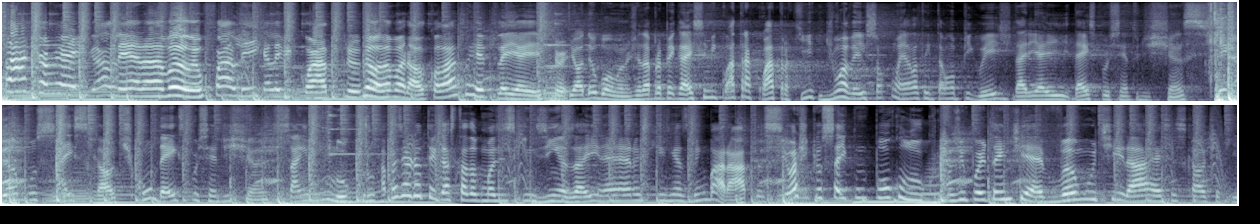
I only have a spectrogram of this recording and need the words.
Caraca, velho. Galera, mano, eu falei que ela é M4. Não, na moral, coloca o replay aí, Heitor. E ó, deu bom, mano. Já dá pra pegar esse M4A4 aqui de uma vez, só com ela, tentar um upgrade. Daria aí 10% de chance. Pegamos a Scout com 10% de chance, saindo no lucro. Apesar de eu ter gastado algumas skinzinhas aí, né, eram skinzinhas bem baratas. Eu acho que eu saí com pouco lucro. Mas o importante é, vamos tirar essa Scout aqui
